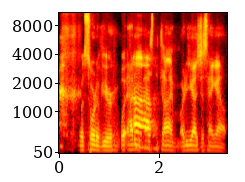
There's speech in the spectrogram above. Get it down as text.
what sort of your what? How do you pass Uh, the time, or do you guys just hang out?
